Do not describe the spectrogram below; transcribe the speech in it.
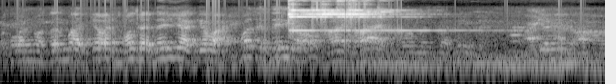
ભગવાનનો દરબાર કહેવાય મોજે દરિયા કહેવાય મોજે દરિયા હો ભાઈ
